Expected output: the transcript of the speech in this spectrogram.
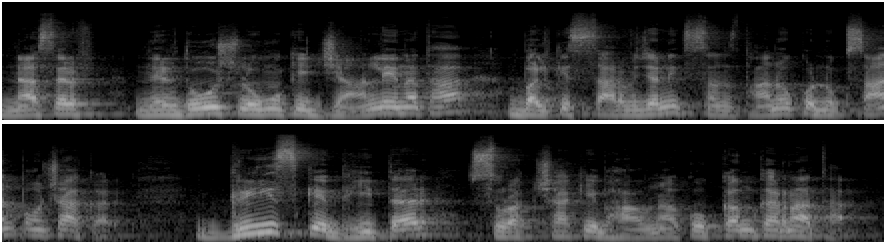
न सिर्फ़ निर्दोष लोगों की जान लेना था, बल्कि सार्वजनिक संस्थानों को नुकसान पहुंचाकर ग्रीस के भीतर सुरक्षा की भावना को कम करना था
